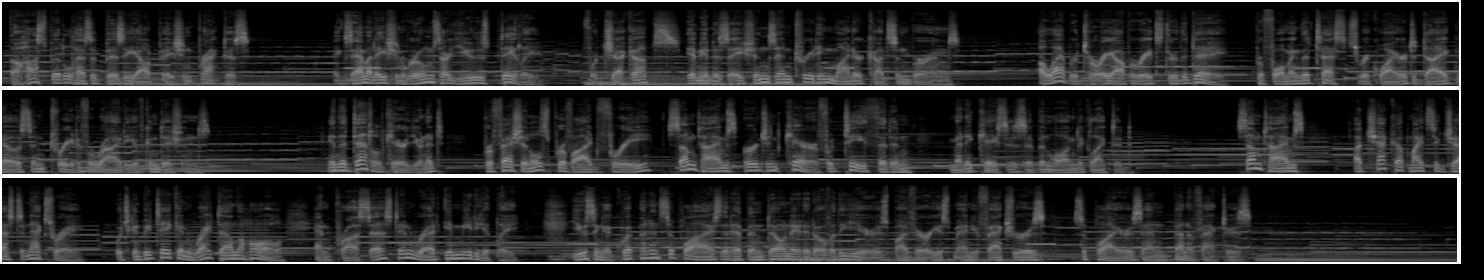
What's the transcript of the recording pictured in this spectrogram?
the hospital has a busy outpatient practice. Examination rooms are used daily for checkups, immunizations, and treating minor cuts and burns. A laboratory operates through the day, performing the tests required to diagnose and treat a variety of conditions. In the dental care unit, professionals provide free, sometimes urgent care for teeth that in many cases have been long neglected. Sometimes, a checkup might suggest an x-ray, which can be taken right down the hall and processed and read immediately using equipment and supplies that have been donated over the years by various manufacturers, suppliers, and benefactors.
